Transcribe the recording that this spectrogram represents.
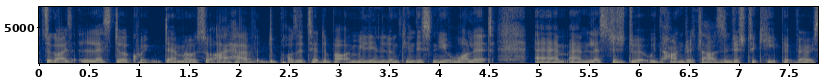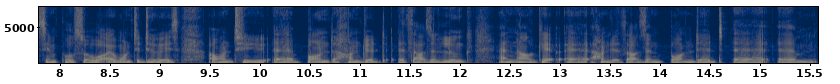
So guys let's do a quick demo. So i have deposited about a million LUNC in this new wallet um, and let's just do it with 100,000 just to keep it very simple. So what i want to do is i want to uh, bond 100,000 LUNC and i'll get uh, 100,000 bonded uh, um,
